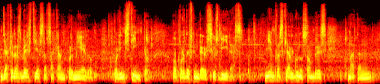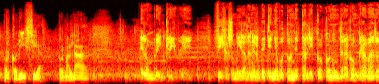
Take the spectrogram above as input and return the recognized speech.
ya que las bestias atacan por miedo, por instinto o por defender sus vidas, mientras que algunos hombres matan por codicia, por maldad. El hombre increíble fija su mirada en el pequeño botón metálico con un dragón grabado.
